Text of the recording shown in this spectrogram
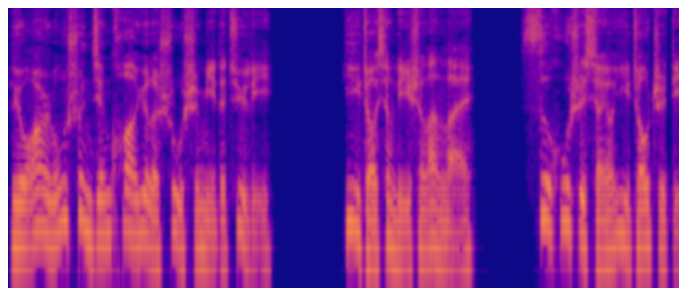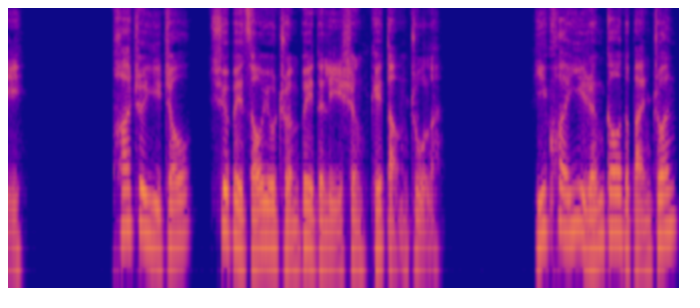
柳二龙瞬间跨越了数十米的距离，一爪向李胜按来。似乎是想要一招制敌，他这一招却被早有准备的李胜给挡住了。一块一人高的板砖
